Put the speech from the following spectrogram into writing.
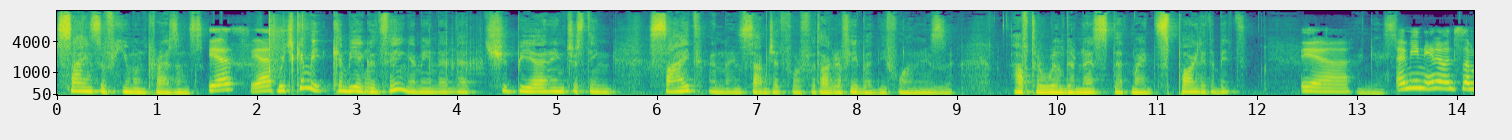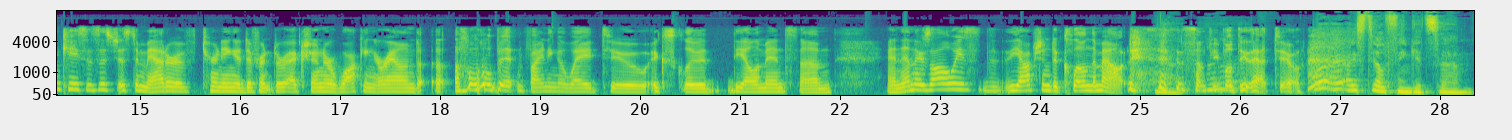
signs of human presence. Yes, yes. Which can be can be a good thing. I mean, that, that should be an interesting sight and a subject for photography. But if one is after wilderness, that might spoil it a bit. Yeah. I guess. I mean, you know, in some cases, it's just a matter of turning a different direction or walking around a, a little bit and finding a way to exclude the elements. Um, and then there's always the, the option to clone them out. Yeah. Some people do that too. Well, I, I still think it's um,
